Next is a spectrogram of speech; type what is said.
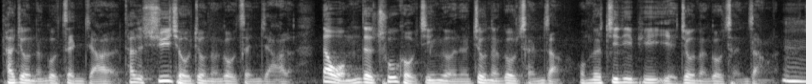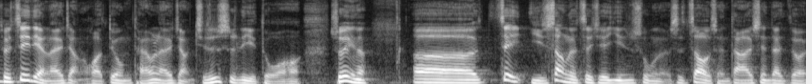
它就能够增加了，它的需求就能够增加了，那我们的出口金额呢就能够成长，我们的 GDP 也就能够成长了。嗯，所以这一点来讲的话，对我们台湾来讲其实是利多哈。所以呢，呃，这以上的这些因素呢，是造成大家现在都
